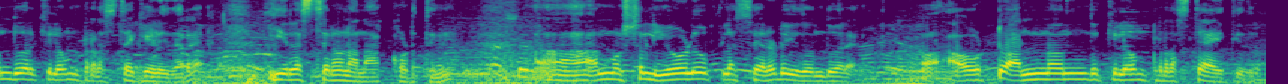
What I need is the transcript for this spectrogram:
ಒಂದೂವರೆ ಕಿಲೋಮೀಟ್ರ್ ರಸ್ತೆ ಕೇಳಿದ್ದಾರೆ. ಈ ರಸ್ತೆನೂ ನಾನು ಹಾಕ್ಕೊಡ್ತೀನಿ. ಆಲ್ಮೋಸ್ಟಲ್ಲಿ ಏಳು ಪ್ಲಸ್ ಎರಡು ಇದೊಂದೂವರೆ. ಒಟ್ಟು ಹನ್ನೊಂದು ಕಿಲೋಮೀಟ್ರ್ ರಸ್ತೆ ಆಯ್ತಿದ್ರು.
